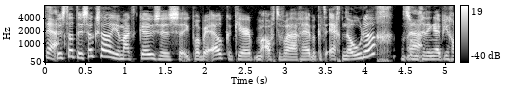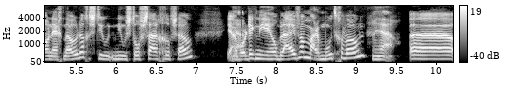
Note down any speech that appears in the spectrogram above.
Ja. Dus dat is ook zo. Je maakt keuzes. Ik probeer elke keer me af te vragen, heb ik het echt nodig? Want sommige Ja. dingen heb je gewoon echt nodig. Een nieuw, nieuwe stofzuiger of zo. Ja, daar Ja. word ik niet heel blij van, maar dat moet gewoon. Ja, Eh,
